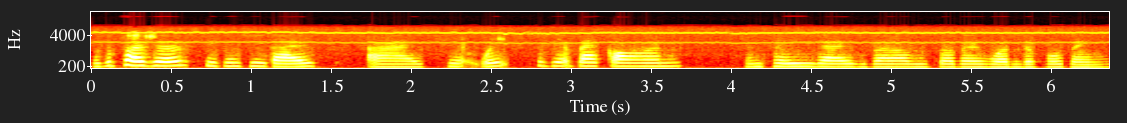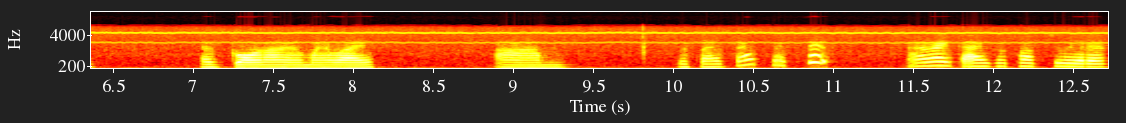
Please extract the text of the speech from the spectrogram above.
it was a pleasure speaking to you guys. I can't wait to get back on and tell you guys about all these other wonderful things that's going on in my life. Um, besides that, that's it. Alright guys, I'll talk to you later.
